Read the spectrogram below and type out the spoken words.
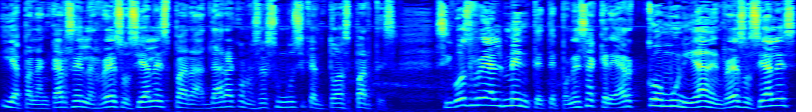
y apalancarse de las redes sociales para dar a conocer su música en todas partes. Si vos realmente te pones a crear comunidad en redes sociales,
